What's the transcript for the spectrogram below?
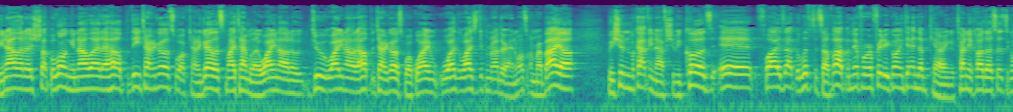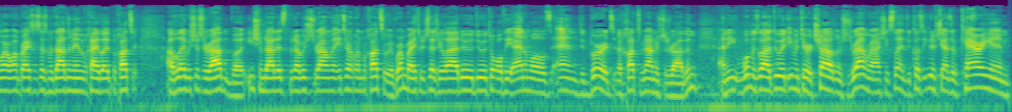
You're not allowed to schlep along. You're not allowed to help the tarnagolas walk. Tarnagolas, my time. Why are you not allowed to do? Why are you not allowed to help the tarnagolas walk? Why? Why, why is it different from other animals? I'm Rabaya. Rishon Makafi Nafshi, because it flies up, it lifts itself up, and therefore we're afraid you're going to end up carrying it. Tani Chada says the Gemara, one Braisa says, Madadim Mem V'chai V'chai V'chatzer, Avlei B'shus Rabim, but Isham Dad is B'nav B'shus Rabim, Eitzar Chlam V'chatzer. We have one Braisa which says you're allowed to do it to all the animals and the birds in a Chatzer B'nav B'shus Rabim, and a woman's allowed to do it even to her child, which is Rabim, where actually explains, because even if she ends up carrying him,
